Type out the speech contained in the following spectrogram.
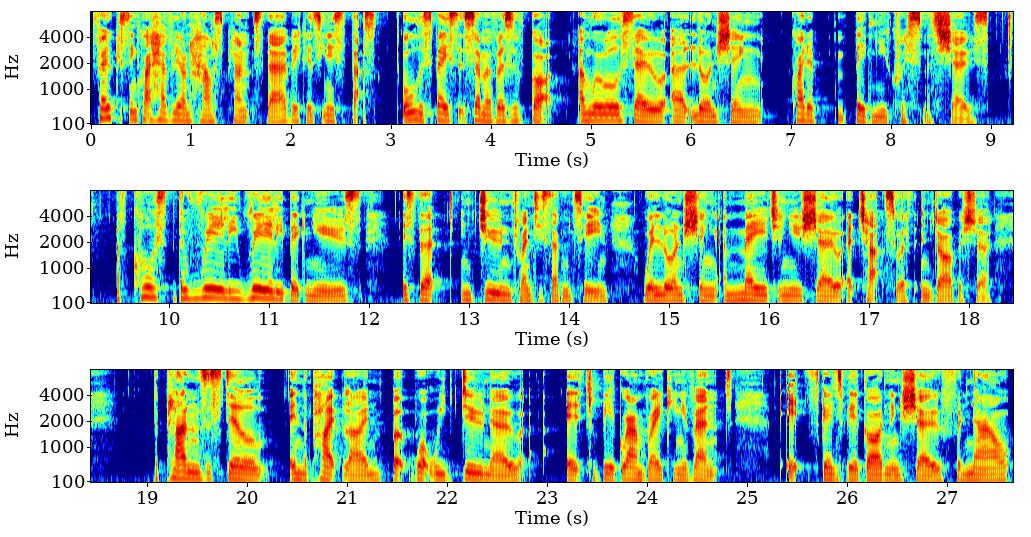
focusing quite heavily on houseplants there because you know that's all the space that some of us have got. And we're also uh, launching quite a big new Christmas shows. Of course, the really, really big news is that in June 2017, we're launching a major new show at Chatsworth in Derbyshire. The plans are still in the pipeline, but what we do know, it'll be a groundbreaking event. It's going to be a gardening show for now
